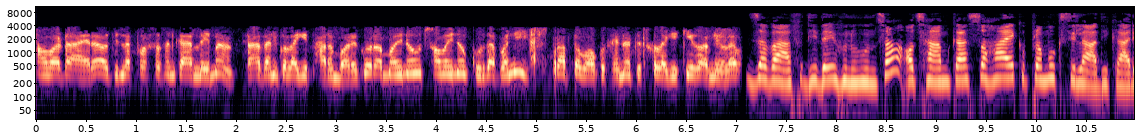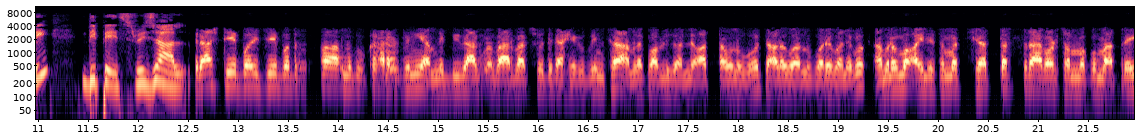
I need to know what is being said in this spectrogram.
ठाउँबाट आएर जिल्ला प्रशासन कार्यालयमा राजधानीको लागि फारम भरेको र महिनौ छ महिनौ कुर्दा पनि प्राप्त भएको छैन। त्यसको लागि के गर्ने होला? जवाफ दिँदै हुनुहुन्छ अछामका सहायक प्रमुख जिल्ला अधिकारी दिपेश रिजाल। राष्ट्रिय परिचय पत्र आउनुको कारण पनि हामीले विभागमा बार बार सोधिराखेको पनि छ। हामीलाई पब्लिकहरूले अत्ताउनु भयो चाँडो गर्नु पर्यो भनेको। हाम्रोमा अहिलेसम्म छिहत्तर श्रावणसम्मको मात्रै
